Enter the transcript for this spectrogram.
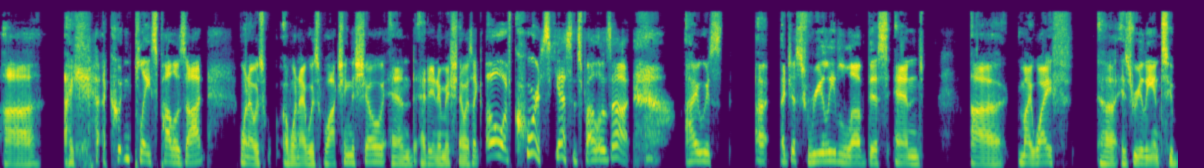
Uh, I I couldn't place Paulo Szot when I was uh, when I was watching the show, and at intermission, I was like, "Oh, of course, yes, it's Paulo Szot." I was, uh, I just really loved this, and uh, my wife uh, is really into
